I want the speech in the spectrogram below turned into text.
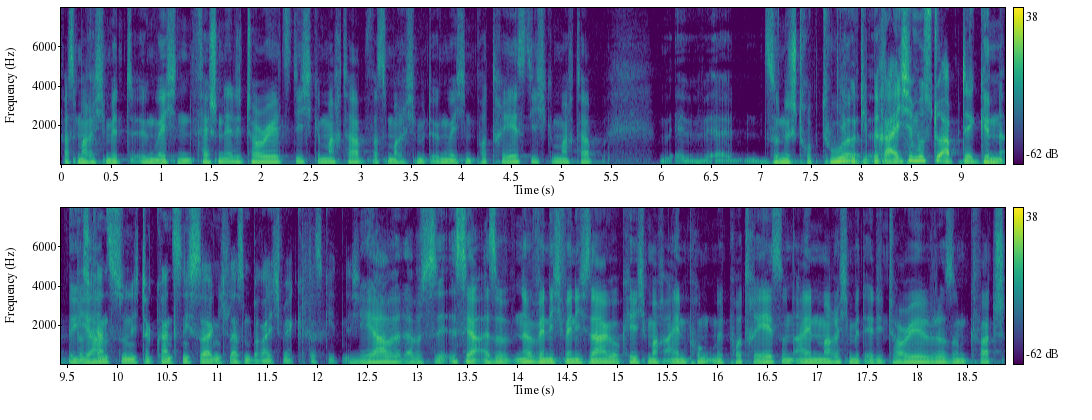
was mache ich mit irgendwelchen Fashion-Editorials, die ich gemacht habe? Was mache ich mit irgendwelchen Porträts, die ich gemacht habe? So eine Struktur. Ja, gut, die Bereiche musst du abdecken. Gen das ja. kannst du nicht, du kannst nicht sagen, ich lasse einen Bereich weg. Das geht nicht. Ja, aber, aber es ist ja, also, ne, wenn ich, wenn ich sage, okay, ich mache einen Punkt mit Porträts und einen mache ich mit Editorial oder so ein Quatsch,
